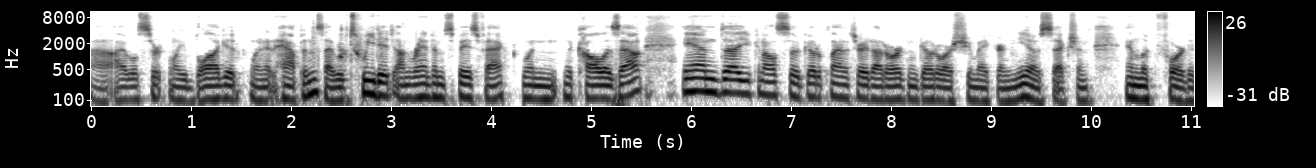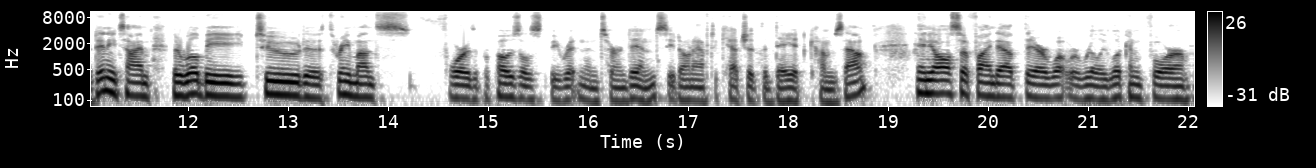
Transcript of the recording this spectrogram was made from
Uh, I will certainly blog it when it happens. I will tweet it on Random Space Fact when the call is out. And uh, you can also go to planetary.org and go to our Shoemaker Neo section and look for it at any time. There will be two to three months for the proposals to be written and turned in, so you don't have to catch it the day it comes out. And you'll also find out there what we're really looking for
